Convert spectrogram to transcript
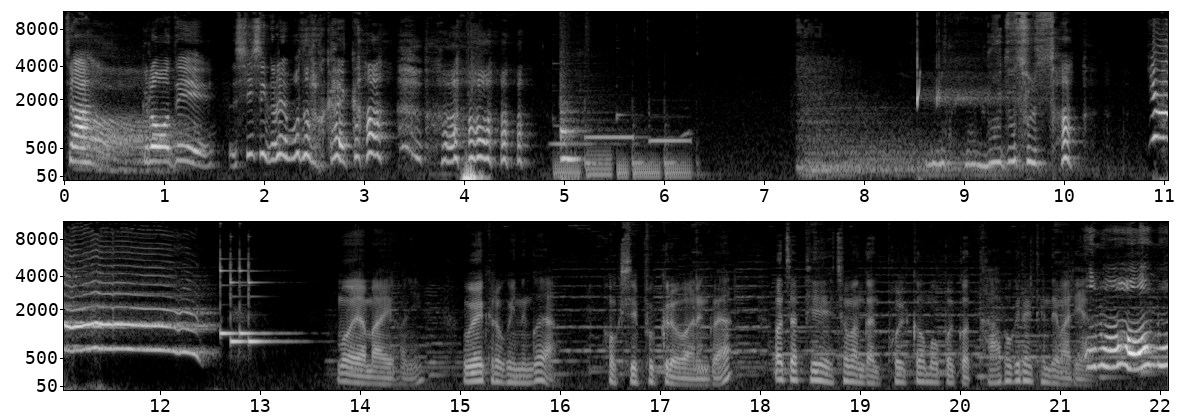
자, 그럼 어디 시식을 해보도록 할까? 무두술사. 뭐야 마이 허니? 왜 그러고 있는 거야? 혹시 부끄러워하는 거야? 어차피 조만간 볼 거 못 볼 거 다 보게 될 텐데 말이야. 어머 어머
